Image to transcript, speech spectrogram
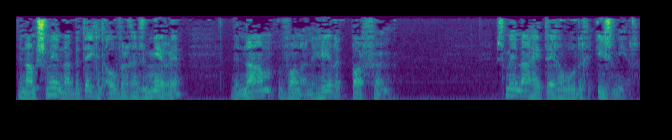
De naam Smyrna betekent overigens mirre, de naam van een heerlijk parfum. Smyrna heet tegenwoordig Izmir.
